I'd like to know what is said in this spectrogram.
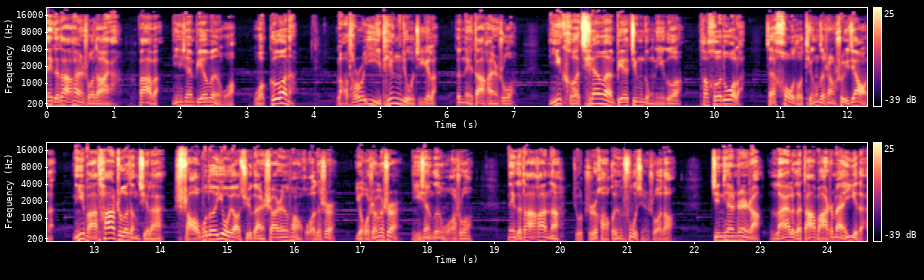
那个大汉说道：“呀，爸爸，您先别问我，我哥呢？”老头一听就急了，跟那大汉说：“你可千万别惊动你哥，他喝多了，在后头亭子上睡觉呢。”你把他折腾起来，少不得又要去干杀人放火的事儿。有什么事儿，你先跟我说。那个大汉呢，就只好跟父亲说道：“今天镇上来了个打把式卖艺的，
